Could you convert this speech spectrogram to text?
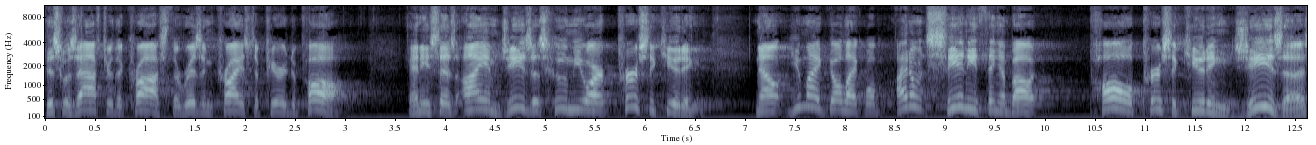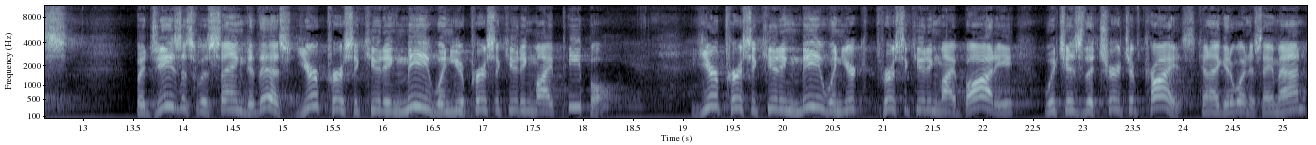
This was after the cross. The risen Christ appeared to Paul. And he says, I am Jesus whom you are persecuting. Now, you might go like, well, I don't see anything about Paul persecuting Jesus. But Jesus was saying to this, You're persecuting me when you're persecuting my people. You're persecuting me when you're persecuting my body, which is the church of Christ. Can I get a witness? Amen?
